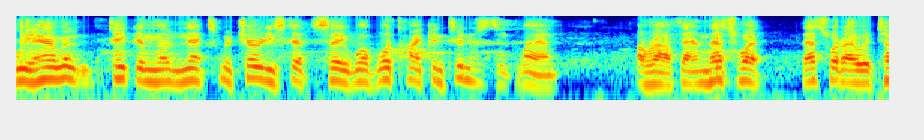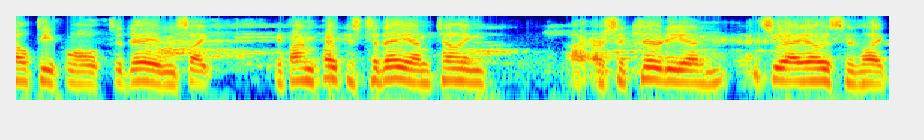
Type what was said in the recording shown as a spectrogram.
we haven't taken the next maturity step to say, well, what's my contingency plan around that? And that's what, that's what I would tell people today. It's like, if I'm focused today, I'm telling our security and, and CIOs to like,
